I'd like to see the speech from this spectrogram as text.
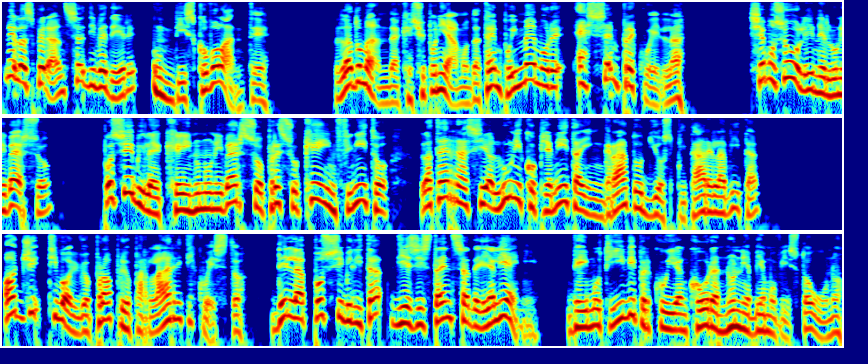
nella speranza di vedere un disco volante. La domanda che ci poniamo da tempo immemore è sempre quella. Siamo soli nell'universo? Possibile che in un universo pressoché infinito la Terra sia l'unico pianeta in grado di ospitare la vita? Oggi ti voglio proprio parlare di questo, della possibilità di esistenza degli alieni, dei motivi per cui ancora non ne abbiamo visto uno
